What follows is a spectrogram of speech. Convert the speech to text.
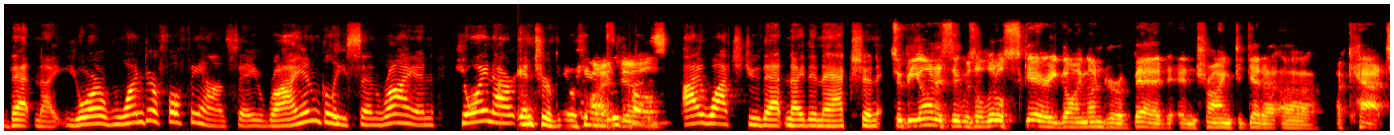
that night. Your wonderful fiance ryan gleason. Ryan join our interview here Hi, Jill. because i watched you that night in action. To be honest, it was a little scary going under a bed and trying to get a a, a cat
